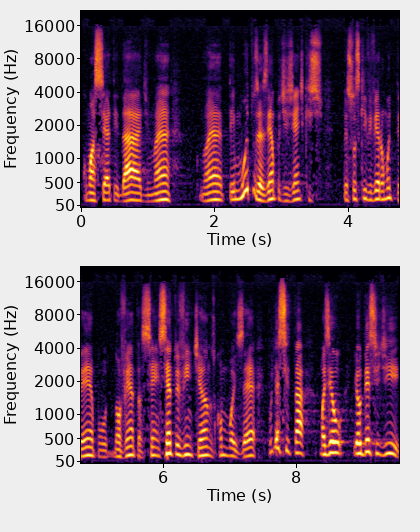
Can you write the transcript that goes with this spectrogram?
com uma certa idade, não é? Não é? Tem muitos exemplos de gente que pessoas que viveram muito tempo, 90, 100, 120 anos, como Moisés. Podia citar, mas eu, eu decidi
